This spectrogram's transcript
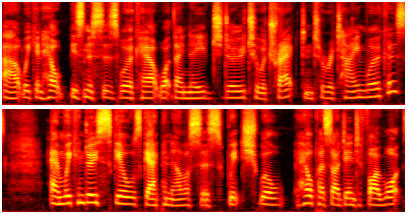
Uh, we can help businesses work out what they need to do to attract and to retain workers. And we can do skills gap analysis, which will help us identify what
